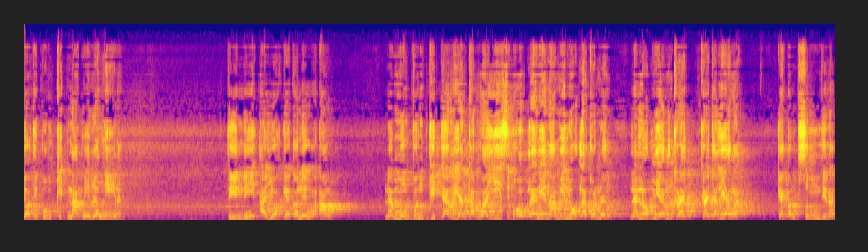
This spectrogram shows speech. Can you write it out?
ยอดที่ผมคิดหนักนี่เรื่องนี้นะทีนี้อายอแกก็เลยว่าอ้าว แล้วมึงเพิ่งคิดจะเรียนกับวัยยี่สิบหกแล้วนี่นะมีลูกแล้วคนหนึ่งและลูกเมียมึงใครใครจะเลี้ยงล่ะ แกก็ซึมทีนั้น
